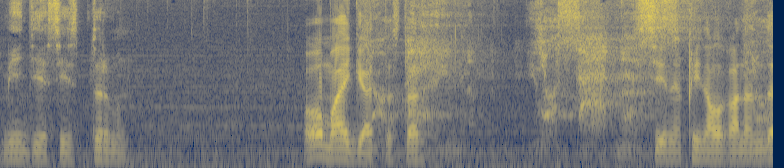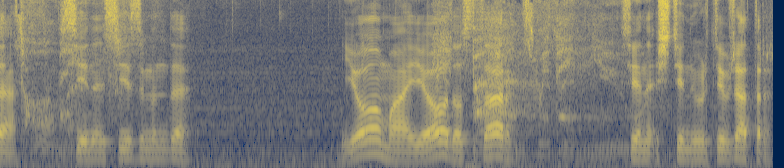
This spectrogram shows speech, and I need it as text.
мен де сезіп тұрмын о май гад достар сенің қиналғаныңды сенің сезіміңді йо майо достар сені іштен өртеп жатыр.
